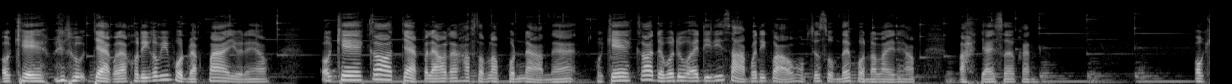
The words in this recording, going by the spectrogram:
โอเค ไม่รู้แจกแล้วคนนี้ก็มีผลแบ็กมาอยู่นะครับ โอเค ก็แจกไปแล้วนะครับสำหรับผลหนามนะฮะโอเค ก็เดี๋ยวมาดู ID ที่ 3 กันดีกว่าว่าผมจะสุ่มได้ผลอะไรนะครับไปย้ายเซิร์ฟกัน โอเค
